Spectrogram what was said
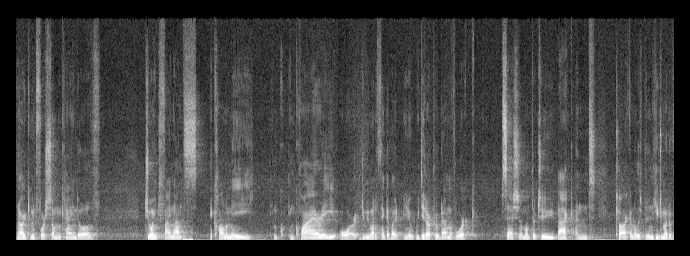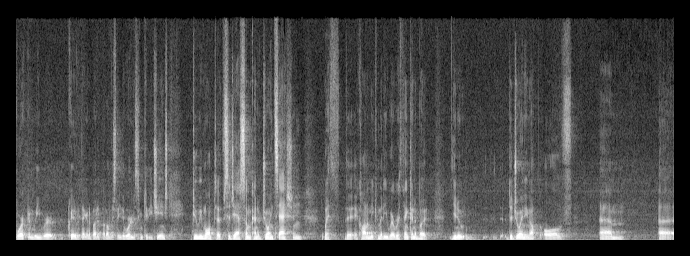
an argument for some kind of joint finance economy in, inquiry, or do we want to think about? You know, we did our program of work session a month or two back, and Clerk and others put in a huge amount of work, and we were creative in thinking about it. But obviously, the world has completely changed. Do we want to suggest some kind of joint session with the economy committee where we're thinking about, you know, the joining up of um, uh,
